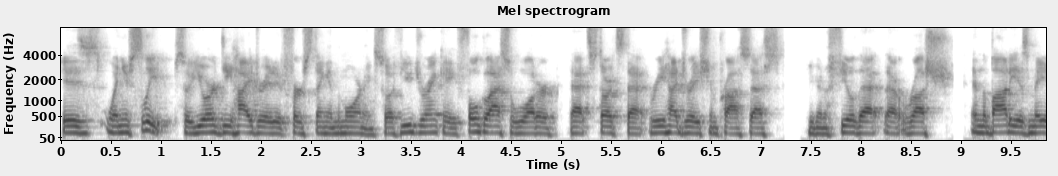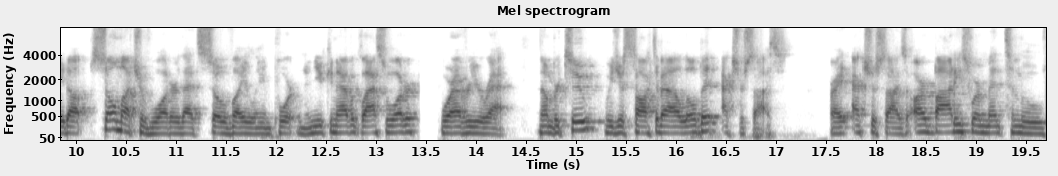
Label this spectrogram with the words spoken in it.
is when you sleep. So you're dehydrated first thing in the morning. So if you drink a full glass of water, that starts that rehydration process. You're going to feel that that rush. And the body is made up so much of water that's so vitally important. And you can have a glass of water wherever you're at. Number two, we just talked about a little bit exercise, right? Exercise. Our bodies were meant to move.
